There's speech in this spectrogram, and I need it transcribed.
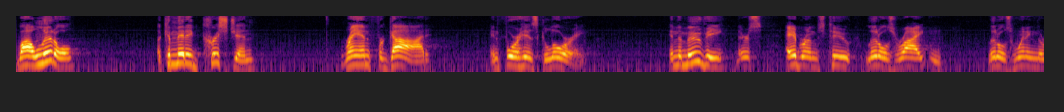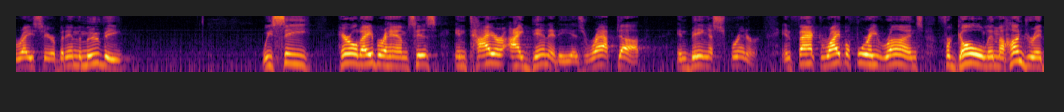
While Liddell, a committed Christian, ran for God and for his glory. In the movie, there's Abrahams to Liddell's right, and Liddell's winning the race here. But in the movie, we see Harold Abrahams, his entire identity is wrapped up in being a sprinter. In fact, right before he runs for gold in the 100,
